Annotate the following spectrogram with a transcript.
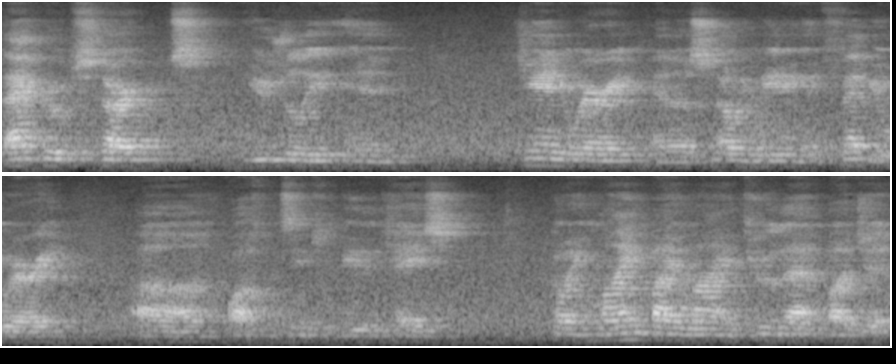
That group starts usually in January and a snowy meeting in February, uh, often seems to be the case, going line by line through that budget,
